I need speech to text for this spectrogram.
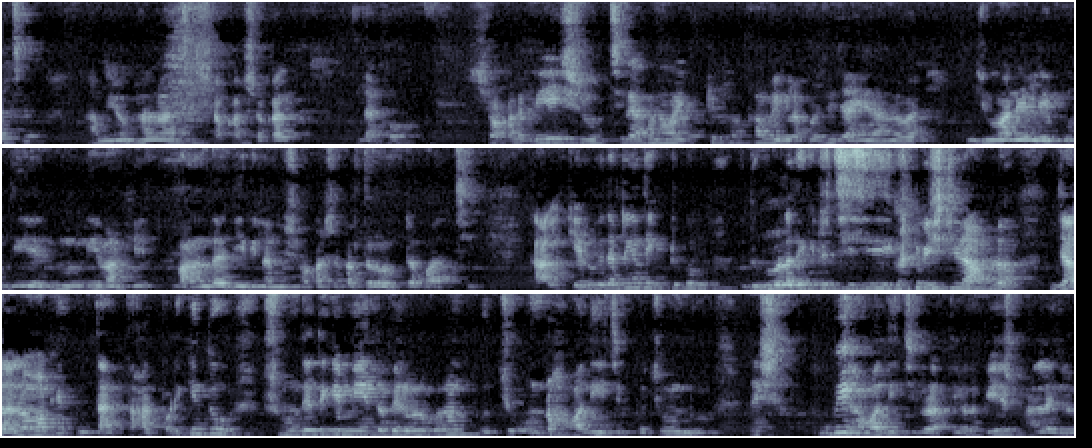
আছো, আমিও ভালো আছি। সকাল সকাল, দেখো সকালে বেশ রোদ ছিল এখন আবার একটু ফাঁকা মেঘলা করেছে, জানি না, আমি আবার জুয়ানের লেবু দিয়ে নুন মাখিয়ে বারান্দায় দিয়ে দিলাম সকাল সকাল তো রোদটা পাচ্ছি। কালকের ওয়েদারটা কিন্তু একটু দুপুরবেলা থেকে একটু ছিচি করে বৃষ্টি নামলো, জ্বালালো আমাকে তারপরে কিন্তু সন্ধ্যে থেকে মেয়ে তো বেরোলো বললাম, প্রচণ্ড হাওয়া দিয়েছে, প্রচণ্ড মানে খুবই হাওয়া দিচ্ছিল রাত্রিবেলা, বেশ ভালো লাগছিল।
